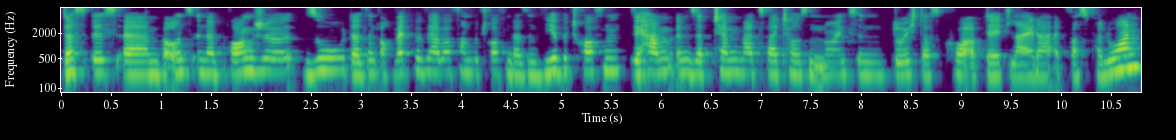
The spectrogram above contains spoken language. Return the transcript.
Das ist ähm, bei uns in der Branche so, da sind auch Wettbewerber von betroffen, da sind wir betroffen. Wir haben im September 2019 durch das Core-Update leider etwas verloren,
